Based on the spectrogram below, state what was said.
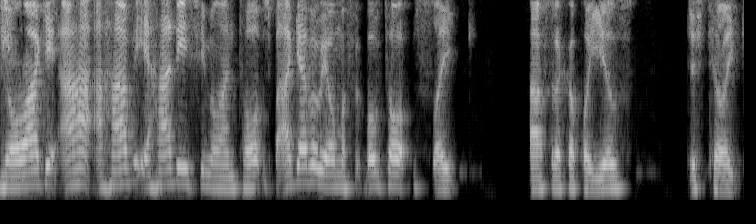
No, I get, I, I have, I had AC Milan tops, but I give away all my football tops like after a couple of years, just to like,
